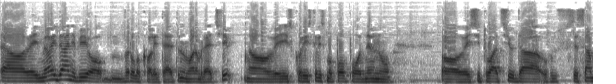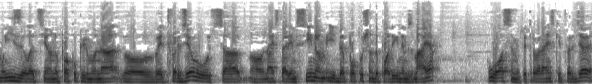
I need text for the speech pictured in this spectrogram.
Ove, moj dan je bio vrlo kvalitetan, moram reći. Ove, iskoristili smo popodnevnu ove, situaciju da se samo izolacijono pokupimo na ove, tvrđavu sa o, najstarijim sinom i da pokušam da podignem zmaja u osam Petrovaranjske tvrđave.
